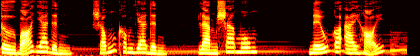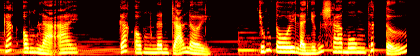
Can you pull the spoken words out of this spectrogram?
từ bỏ gia đình, sống không gia đình, làm sa môn. Nếu có ai hỏi, các ông là ai? Các ông nên trả lời, chúng tôi là những sa môn thích tử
